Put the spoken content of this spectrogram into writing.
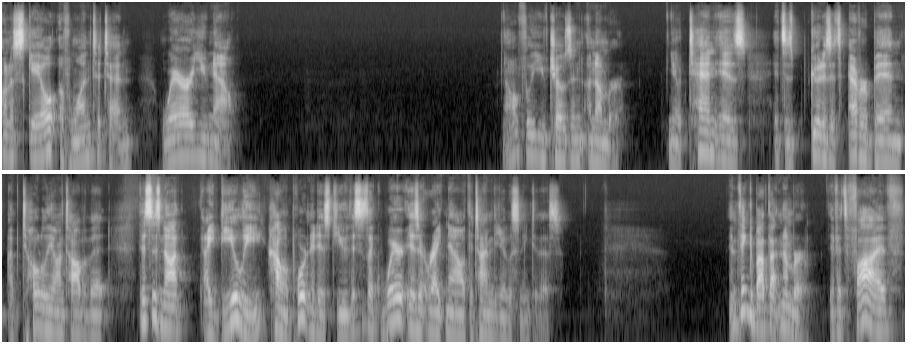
on a scale of one to 10, where are you now? Now, hopefully, you've chosen a number. You know, 10 is it's as good as it's ever been. I'm totally on top of it. This is not ideally how important it is to you. This is like, where is it right now at the time that you're listening to this? And think about that number. If it's five,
